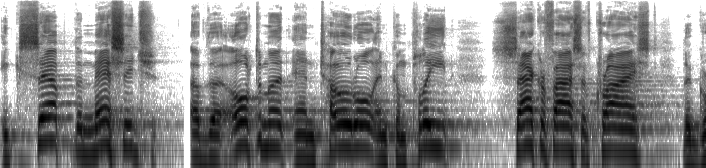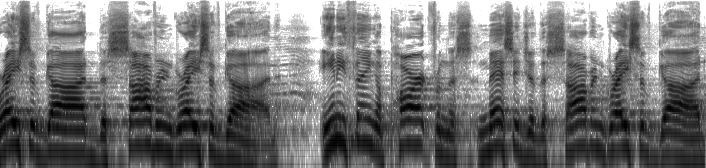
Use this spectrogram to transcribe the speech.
except the message of the ultimate and total and complete sacrifice of Christ, the grace of God, the sovereign grace of God Anything apart from the message of the sovereign grace of God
